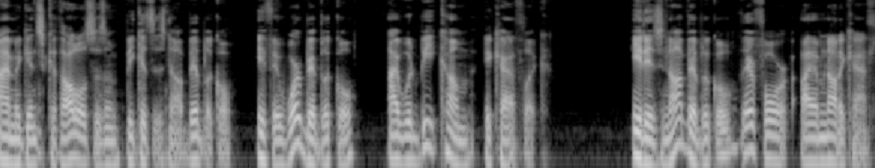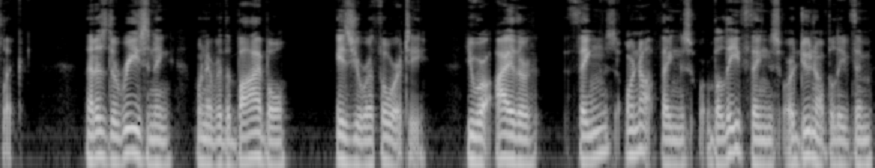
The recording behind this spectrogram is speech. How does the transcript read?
I'm against Catholicism because it's not biblical. If it were biblical, I would become a Catholic. It is not biblical, therefore I am not a Catholic. That is the reasoning whenever the Bible is your authority. You are either things or not things, or believe things or do not believe them,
